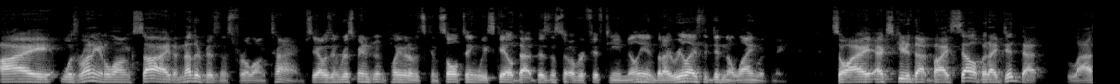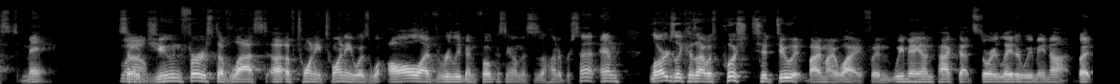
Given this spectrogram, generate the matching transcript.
I was running it alongside another business for a long time. See, I was in risk management, employment of its consulting. We scaled that business to over 15 million, but I realized it didn't align with me. So I executed that buy sell, but I did that last May. So wow. June 1st of last uh, of 2020 was all I've really been focusing on this is 100% and largely because I was pushed to do it by my wife and we may unpack that story later we may not. But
